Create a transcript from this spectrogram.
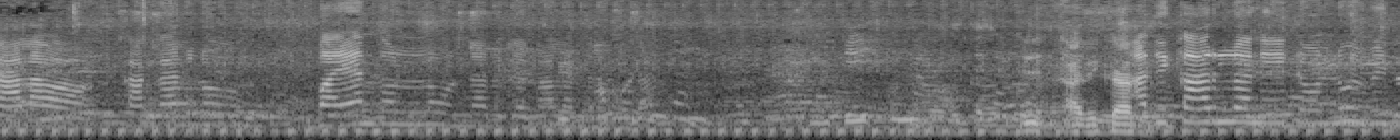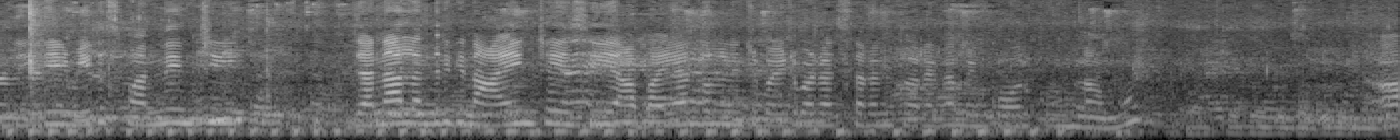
చాలా కంగారులో భయాందోళనలో ఉన్నారు జనాలందరూ కూడా. అధికారులు. అనేటోళ్ళు దీని మీద స్పందించి జనాలందరికీ న్యాయం చేసి ఆ భయాందోళన నుంచి బయటపడేస్తారని త్వరగా మేము కోరుకుంటున్నాము. ఆ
